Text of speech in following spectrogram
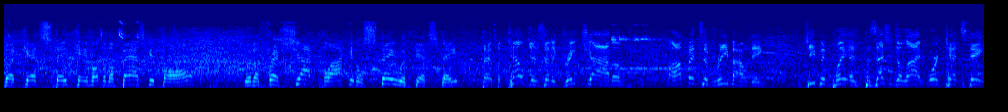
But Kent State came up with a basketball with a fresh shot clock. It'll stay with Kent State. But Kelgin's done a great job of offensive rebounding, keeping play, uh, possessions alive for Kent State.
